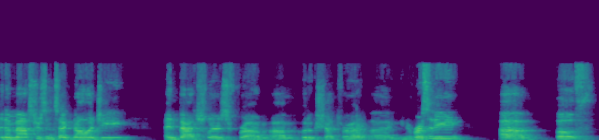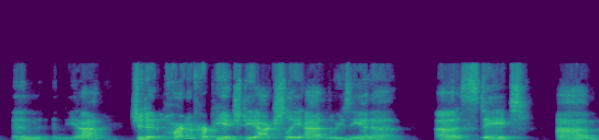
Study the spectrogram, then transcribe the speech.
and a master's in technology and bachelor's from um, Kurukshetra uh, University, uh, both in India. She did part of her PhD actually at Louisiana uh, State. Um,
